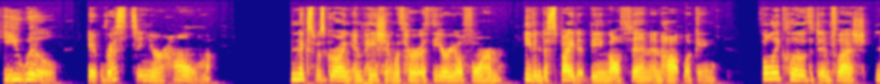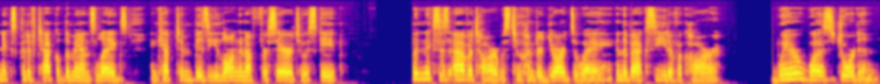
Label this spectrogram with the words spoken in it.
he will. It rests in your home. Nix was growing impatient with her ethereal form, even despite it being all thin and hot looking. Fully clothed in flesh, Nix could have tackled the man's legs and kept him busy long enough for Sarah to escape. But Nix's avatar was 200 yards away, in the back seat of a car. Where was Jordan?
